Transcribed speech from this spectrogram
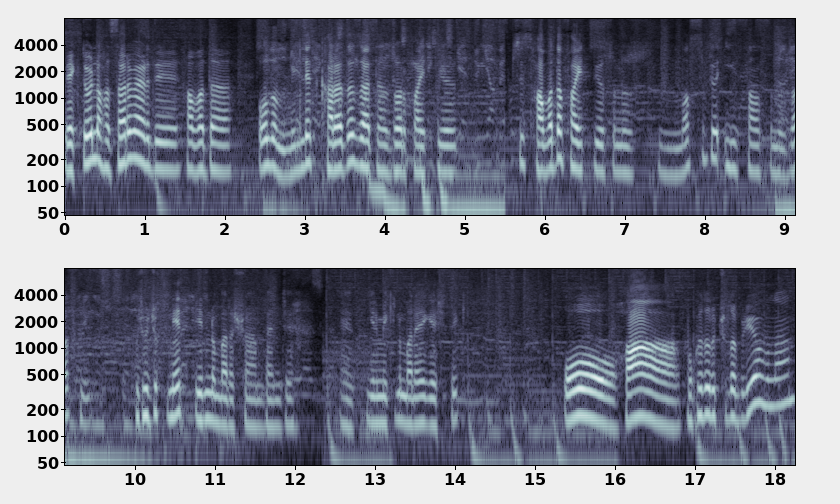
Vektörle hasar verdi havada. Oğlum millet karada zaten zor fightlıyor. Siz havada fightlıyorsunuz. Nasıl bir insansınız? Nasıl? Bu çocuk net bir numara şu an bence. Evet 22 numaraya geçtik. Oha! Bu kadar uçulabiliyor mu lan?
